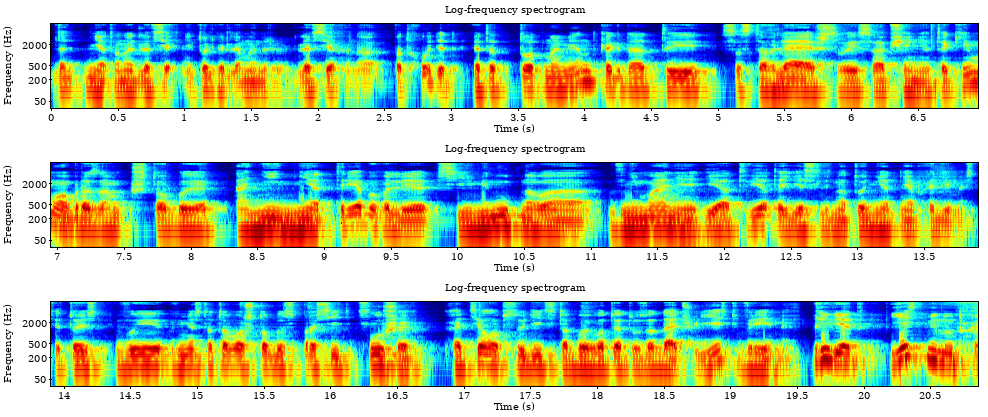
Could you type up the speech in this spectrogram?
Да, нет, она для всех, не только для менеджеров, для всех она подходит. Это тот момент, когда ты составляешь свои сообщения таким образом, чтобы они не требовали сиюминутного внимания и ответа, если на то нет необходимости. То есть вы вместо того, чтобы спросить, слушай, хотел обсудить с тобой вот эту задачу, есть время? Привет, есть минутка?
